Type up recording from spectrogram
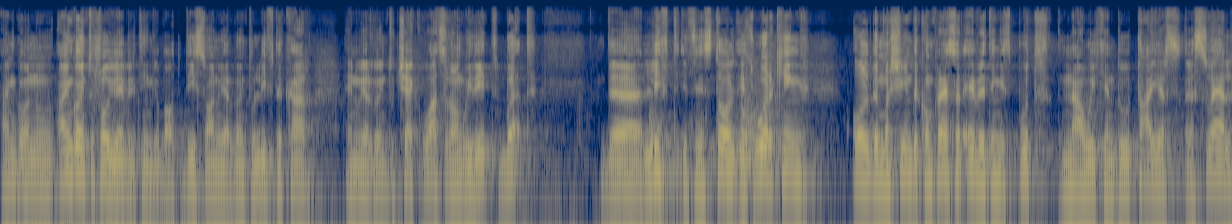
I'm going to I'm going to show you everything about this one. We are going to lift the car and we are going to check what's wrong with it. But the lift is installed, it's working. All the machine, the compressor, everything is put. Now we can do tires as well.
